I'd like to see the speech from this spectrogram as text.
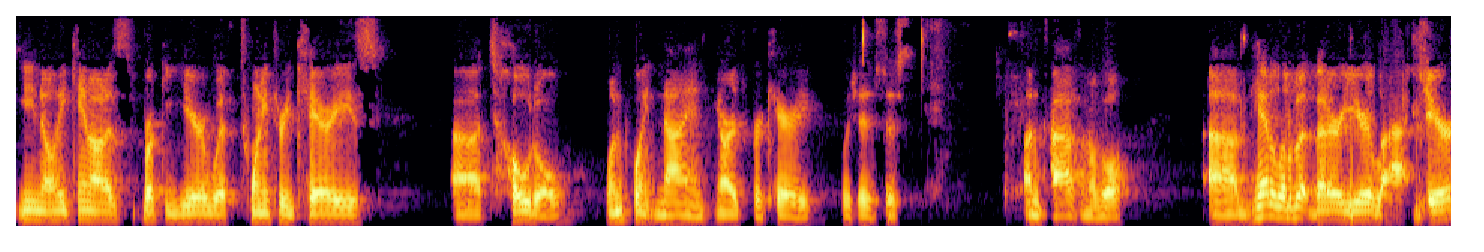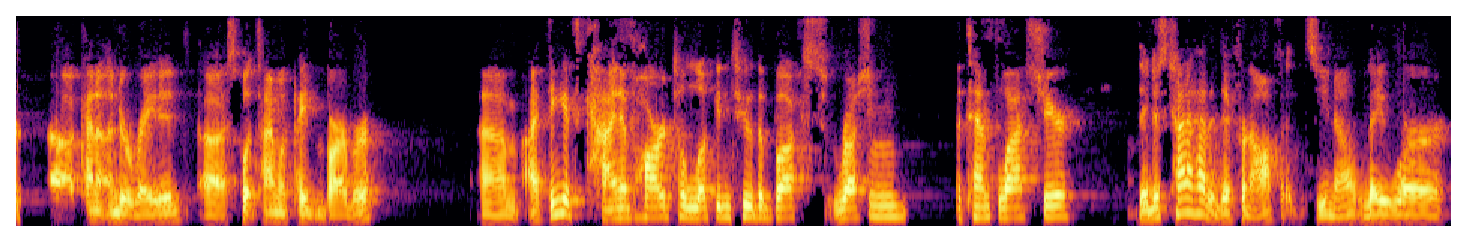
You know, he came out his rookie year with 23 carries uh, total, 1.9 yards per carry, which is just unfathomable. Um, he had a little bit better year last year, uh, kind of underrated. Uh, split time with Peyton Barber. Um, I think it's kind of hard to look into the Bucks rushing attempt last year. They just kind of had a different offense. You know, they were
